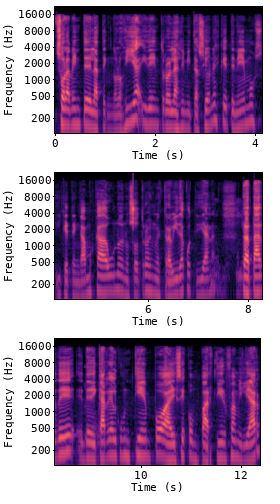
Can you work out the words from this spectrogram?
solamente de la tecnología y dentro de las limitaciones que tenemos y que tengamos cada uno de nosotros en nuestra vida cotidiana, tratar de dedicarle algún tiempo a ese compartir familiar,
